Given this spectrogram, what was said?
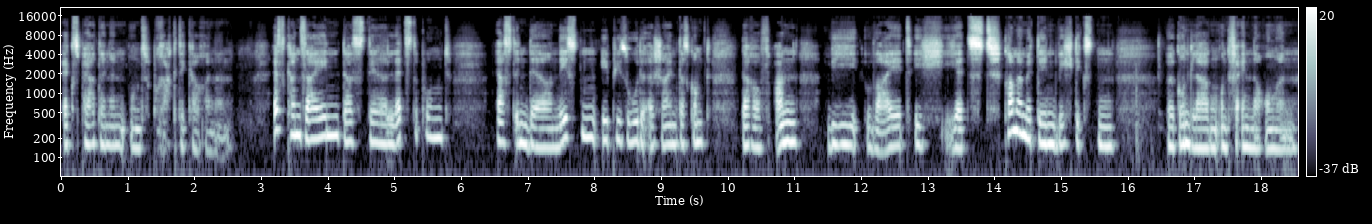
Expertinnen und Praktikerinnen. Es kann sein, dass der letzte Punkt erst in der nächsten Episode erscheint. Das kommt darauf an, wie weit ich jetzt komme mit den wichtigsten äh, Grundlagen und Veränderungen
